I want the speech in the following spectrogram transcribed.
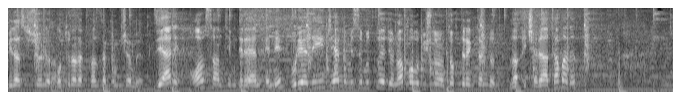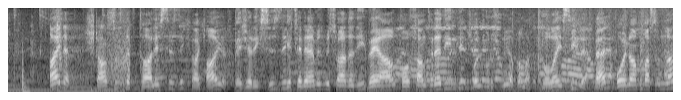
biraz şöyle oturarak fazla konuşamıyorum. Yani 10 santim direğin eni buraya deyince hepimizi mutlu ediyor. Ne yapalım 3 tane top direkten döndü. La içeri atamadın. Aynen. Şanssızlık, talihsizlik. Hayır. Beceriksizlik. Yeteneğimiz müsaade değil. Veya konsantre değildik. Gol vuruşunu yapamadık. Dolayısıyla ben oynanmasından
